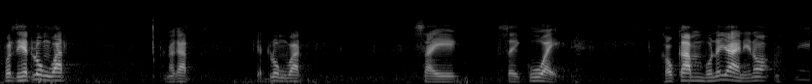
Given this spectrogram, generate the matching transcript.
เพิ่นสิเฮ็ดลงวัดนะครับเฮ็ดลงวัด ใส่ใส่กล้วยเขากำผลได้ใหญ่นี่เนาะแม่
